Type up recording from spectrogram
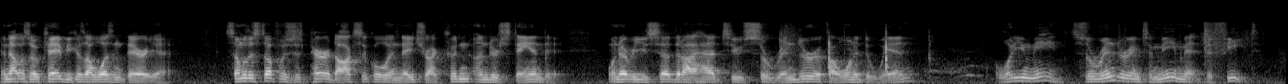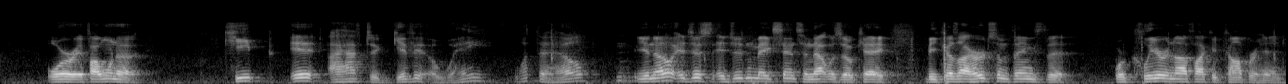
And that was okay because I wasn't there yet. Some of the stuff was just paradoxical in nature. I couldn't understand it whenever you said that I had to surrender if I wanted to win. What do you mean? Surrendering to me meant defeat. Or if I want to keep it, I have to give it away? What the hell? You know, it just it didn't make sense and that was okay because I heard some things that were clear enough I could comprehend.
